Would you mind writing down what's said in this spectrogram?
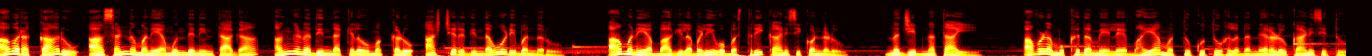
ಅವರ ಕಾರು ಆ ಸಣ್ಣ ಮನೆಯ ಮುಂದೆ ನಿಂತಾಗ ಅಂಗಣದಿಂದ ಕೆಲವು ಮಕ್ಕಳು ಆಶ್ಚರ್ಯದಿಂದ ಓಡಿಬಂದರು. ಆ ಮನೆಯ ಬಾಗಿಲ ಬಳಿ ಒಬ್ಬ ಸ್ತ್ರೀ ಕಾಣಿಸಿಕೊಂಡಳು. ನಜೀಬ್ನ ತಾಯಿ ಅವಳ ಮುಖದ ಮೇಲೆ ಭಯ ಮತ್ತು ಕುತೂಹಲದ ನೆರಳು ಕಾಣಿಸಿತು.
